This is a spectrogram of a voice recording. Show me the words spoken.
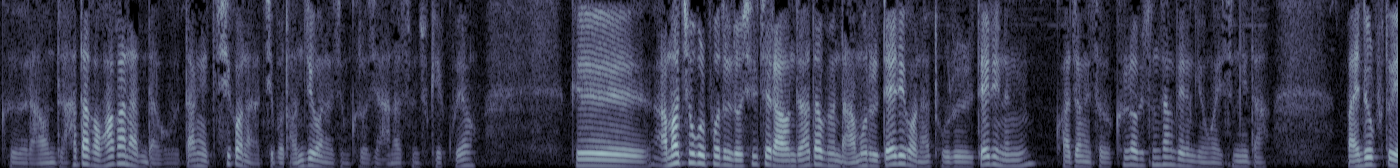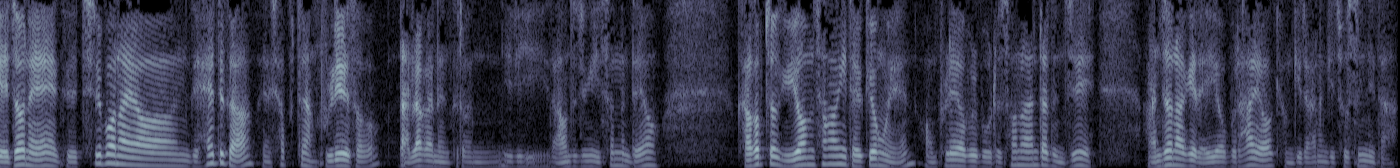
그 라운드 하다가 화가 난다고 땅에 치거나 집어 던지거나 좀 그러지 않았으면 좋겠고요. 그 아마추어 골퍼들도 실제 라운드 하다 보면 나무를 때리거나 돌을 때리는 과정에서 클럽이 손상되는 경우가 있습니다. 마인드 골프도 예전에 그 7번 아이언 그 헤드가 그냥 샤프트랑 분리해서 날아가는 그런 일이 라운드 중에 있었는데요. 가급적 위험 상황이 될 경우엔 언플레이어블 볼을 선언한다든지 안전하게 레이업을 하여 경기를 하는 게 좋습니다.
